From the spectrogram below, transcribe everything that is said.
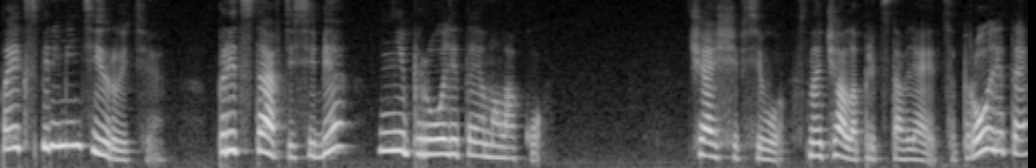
Поэкспериментируйте. Представьте себе непролитое молоко. Чаще всего сначала представляется пролитое,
